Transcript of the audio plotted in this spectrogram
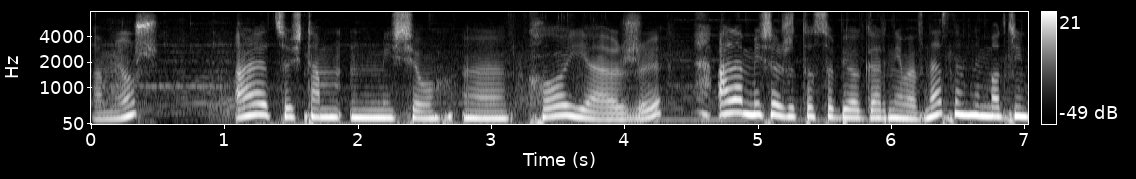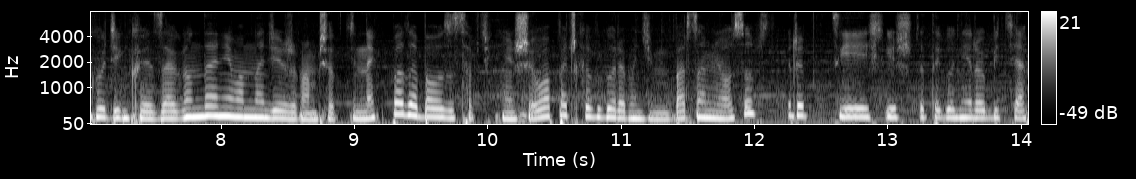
wam już. Ale coś tam mi się e, kojarzy. Ale myślę, że to sobie ogarniemy w następnym odcinku. Dziękuję za oglądanie. Mam nadzieję, że wam się odcinek podobał. Zostawcie koniecznie łapeczkę w górę. Będzie mi bardzo miło subskrypcję, jeśli jeszcze tego nie robicie.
